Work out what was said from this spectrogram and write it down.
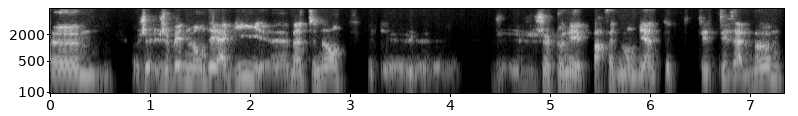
Euh, je, vais demander à Guy euh, maintenant. Euh, je connais parfaitement bien tes, albums.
